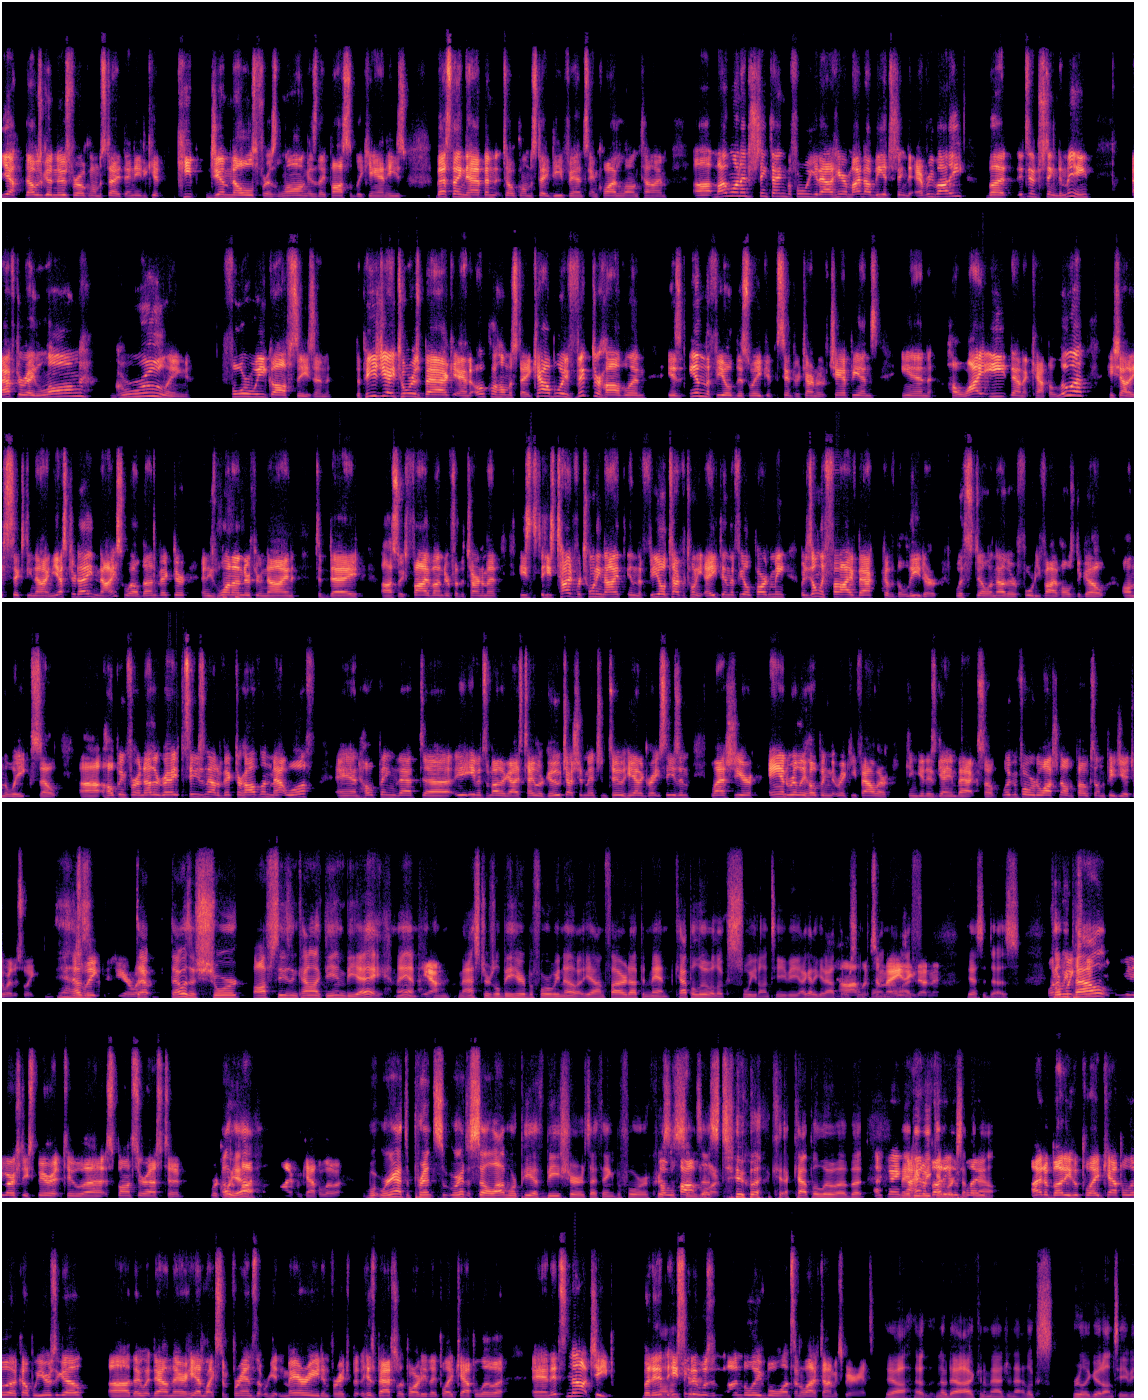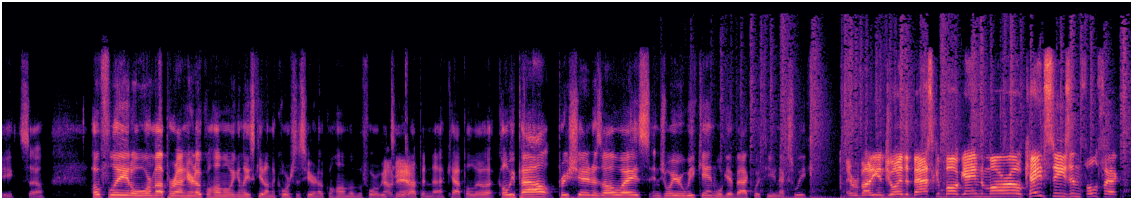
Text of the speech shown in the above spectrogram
Yeah, that was good news for Oklahoma State. They need to keep, keep Jim Knowles for as long as they possibly can. He's best thing to happen to Oklahoma State defense in quite a long time. Uh, my one interesting thing before we get out of here might not be interesting to everybody, but it's interesting to me. After a long, grueling four week off season, the PGA Tour is back, and Oklahoma State Cowboy Viktor Hovland is in the field this week at the Sentry Tournament of Champions in Hawaii down at Kapalua. He shot a 69 yesterday. Nice. Well done, Viktor. And he's one under through nine today. Uh, so he's five under for the tournament. He's he's tied for 29th in the field, tied for 28th in the field, pardon me, but he's only five back of the leader with still another 45 holes to go on the week. So uh, hoping for another great season out of Viktor Hovland, Matt Wolff, and hoping that uh, even some other guys, Talor Gooch, I should mention too, he had a great season last year, and really hoping that Rickie Fowler can get his game back. So looking forward to watching all the pokes on the PGA Tour this week. Yeah, this week, a, this year, that, that was a short off season, kind of like the NBA. Man, yeah, Masters will be here before we know it. Yeah, I'm fired up, and man, Kapalua looks sweet on TV. I got to get out there. Oh, it looks amazing, doesn't it? Yes, it does. Colby Powell, University Spirit to uh, sponsor us to record. Oh yeah, live from Kapalua we're gonna have to print. We're gonna have to sell a lot more PFB shirts, I think, before Chris sends more. us to uh, Kapalua. But I think maybe we can work something played, out. I had a buddy who played Kapalua a couple years ago. Uh, they went down there. He had like some friends that were getting married, and for his bachelor party, they played Kapalua, and it's not cheap. But it, oh, he said it was an unbelievable once in a lifetime experience. Yeah, no doubt. I can imagine that. It looks really good on TV. So hopefully it'll warm up around here in Oklahoma. We can at least get on the courses here in Oklahoma before we no tee doubt. it up in uh, Kapalua. Colby Powell, appreciate it as always. Enjoy your weekend. We'll get back with you next week. Everybody enjoy the basketball game tomorrow. Cade season, full effect.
